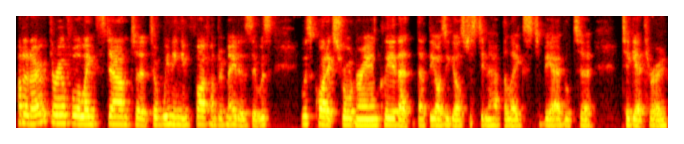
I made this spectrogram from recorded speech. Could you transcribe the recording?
I don't know three or four lengths down to to winning in five hundred meters? It was it was quite extraordinary and clear that that the Aussie girls just didn't have the legs to be able to to get through.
